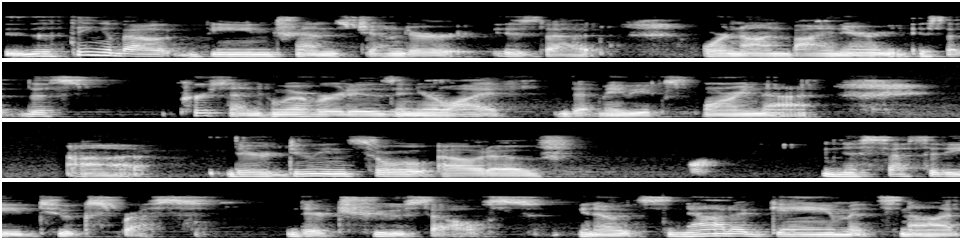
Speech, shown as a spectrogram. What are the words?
the thing about being transgender is that, or non-binary, is that this person, whoever it is in your life that may be exploring that, uh, they're doing so out of necessity to express their true selves. You know, it's not a game. It's not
